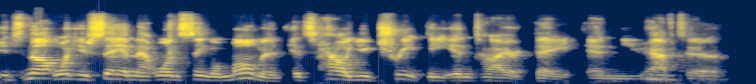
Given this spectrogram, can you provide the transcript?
it's not what you say in that one single moment it's how you treat the entire date. And you mm-hmm. have to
